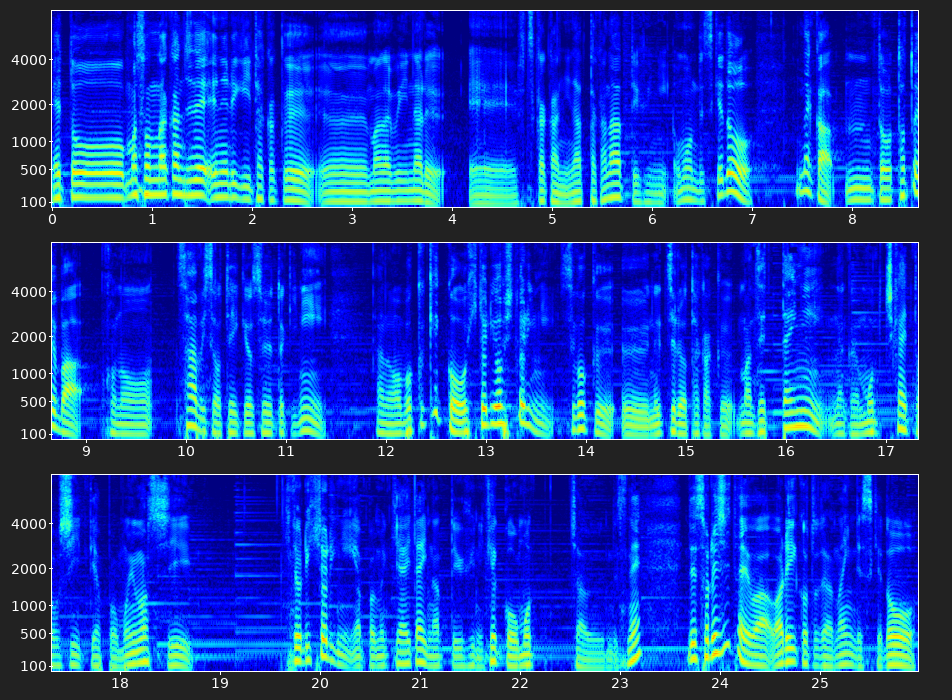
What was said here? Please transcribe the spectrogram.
えっとまあそんな感じでエネルギー高くうん学びになる、え2日間になったかなっていうふうに思うんですけどなんかうんと例えばこのサービスを提供するときにあの僕結構お一人お一人にすごく熱量高く、まあ、絶対になんか持ち帰ってほしいってやっぱ思いますし一人一人にやっぱ向き合いたいなっていうふうに結構思っちゃうんですね。でそれ自体は悪いことではないんですけど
